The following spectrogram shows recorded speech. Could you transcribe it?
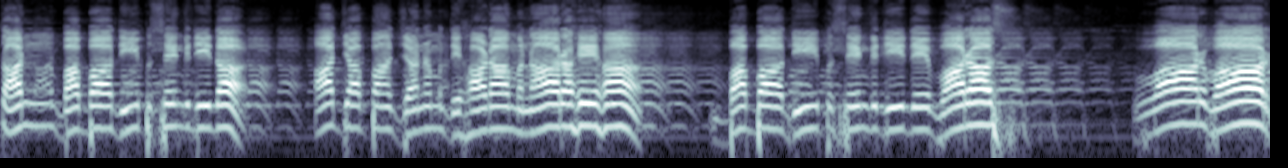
ਤਨ ਬਾਬਾ ਦੀਪ ਸਿੰਘ ਜੀ ਦਾ ਅੱਜ ਆਪਾਂ ਜਨਮ ਦਿਹਾੜਾ ਮਨਾ ਰਹੇ ਹਾਂ ਬਾਬਾ ਦੀਪ ਸਿੰਘ ਜੀ ਦੇ ਵਾਰਸ। ਵਾਰ-ਵਾਰ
